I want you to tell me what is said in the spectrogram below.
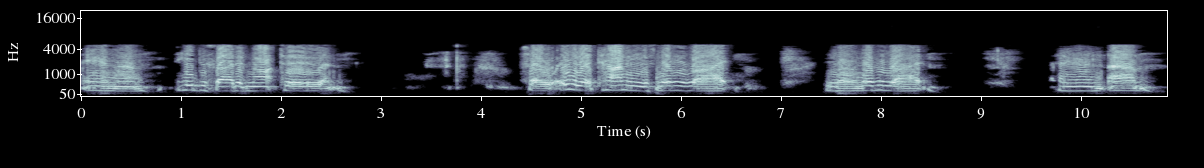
and um, he decided not to. And so anyway, timing was never right. You know, never right. And um,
